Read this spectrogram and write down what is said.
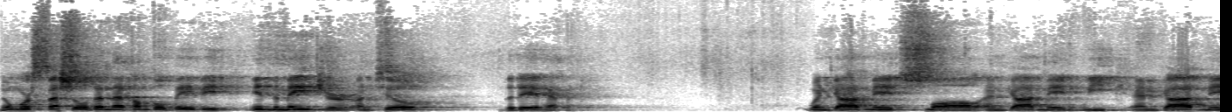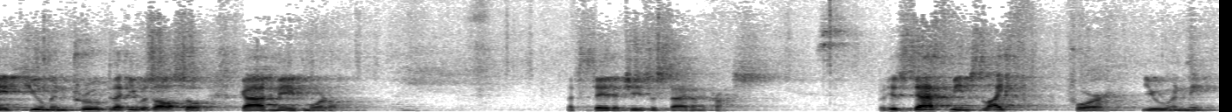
no more special than that humble baby in the manger until the day it happened. When God made small and God made weak and God made human proved that he was also God made mortal. That's the day that Jesus died on the cross. But his death means life for you and me.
